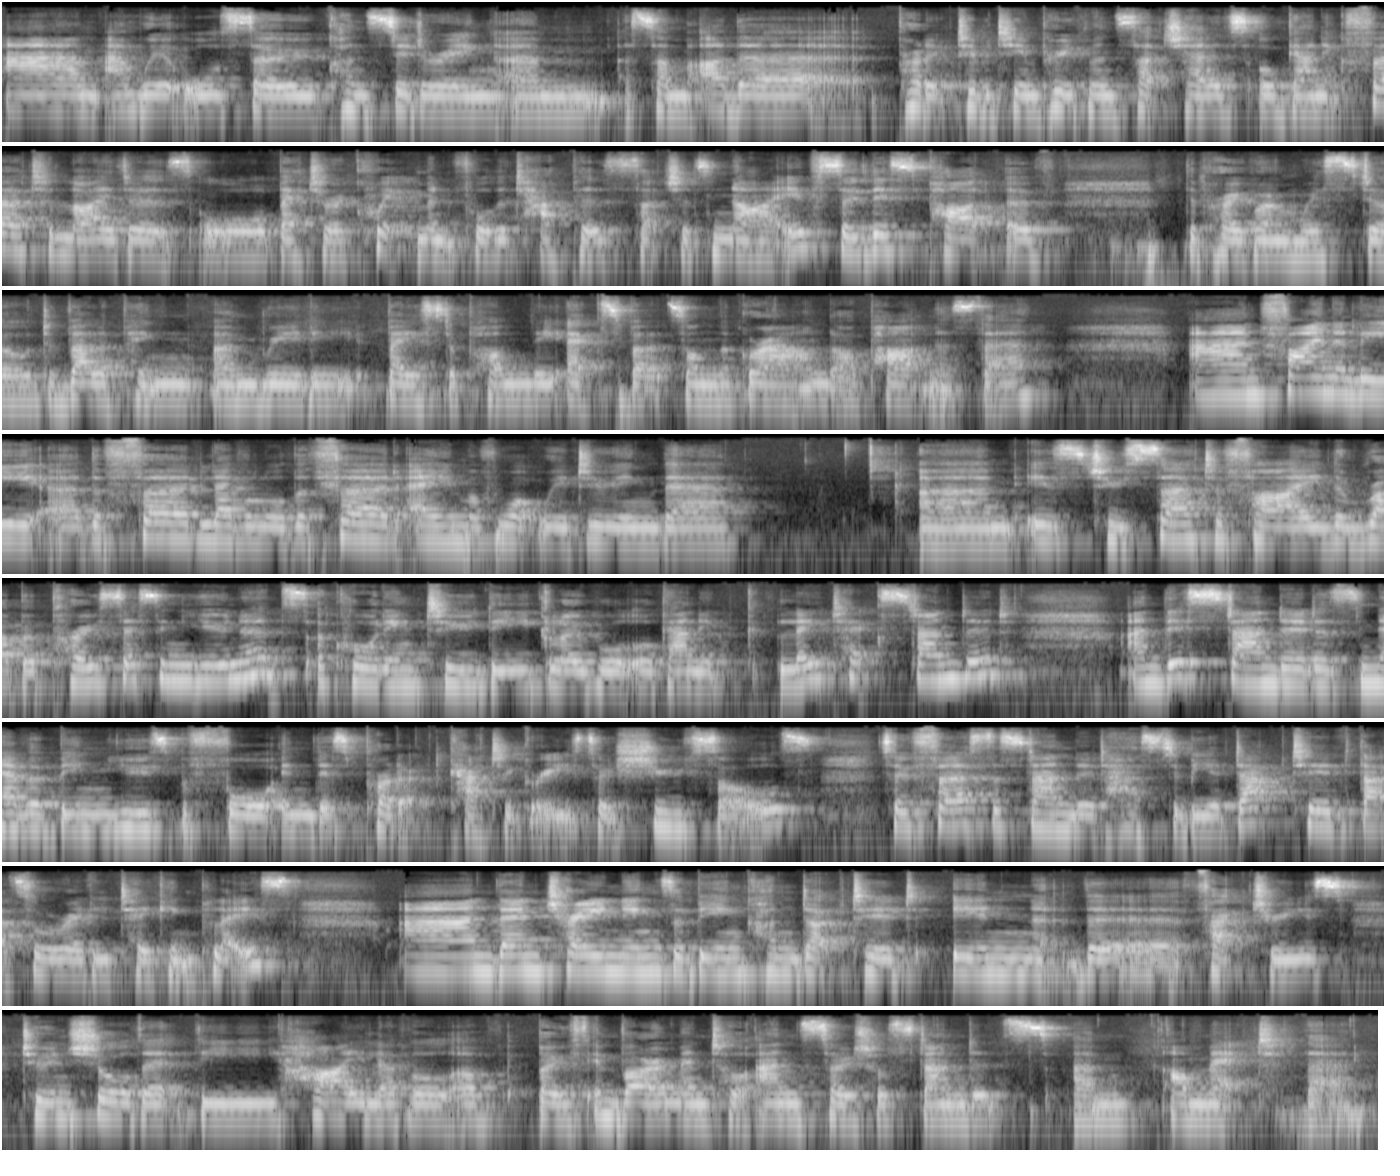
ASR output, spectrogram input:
Um, and we're also considering um, some other productivity improvements, such as organic fertilizers or better equipment for the tappers, such as knives. So, this part of the program we're still developing, um, really based upon the experts on the ground, our partners there. And finally, uh, the third level or the third aim of what we're doing there um, is to certify the rubber processing units according to the Global Organic Latex Standard. And this standard has never been used before in this product category, so shoe soles. So, first, the standard has to be adapted, that's already taking place and then trainings are being conducted in the factories to ensure that the high level of both environmental and social standards um, are met there.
